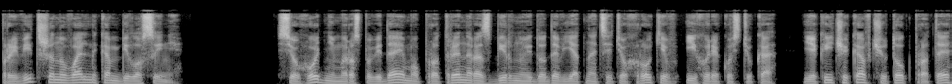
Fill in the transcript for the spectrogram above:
Привіт шанувальникам білосині. Сьогодні ми розповідаємо про тренера збірної до 19 років Ігоря Костюка, який чекав чуток про те,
